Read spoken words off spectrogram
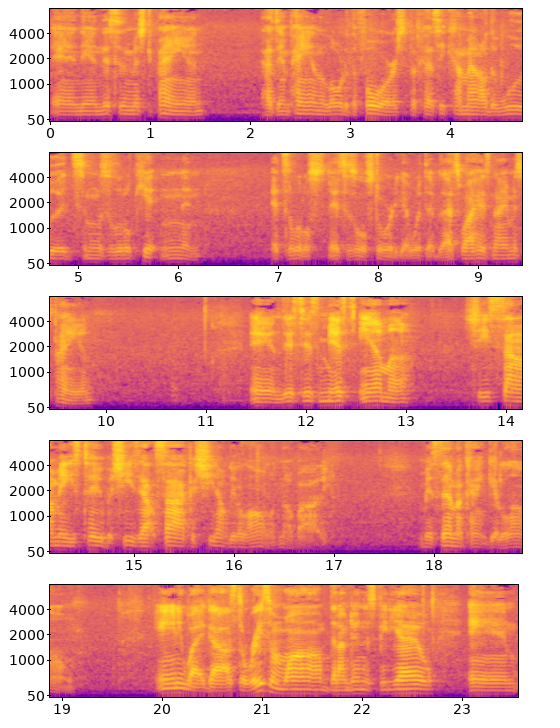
And then this is Mr. Pan as in Pan, the Lord of the Forest, because he come out of the woods and was a little kitten, and it's a little it's a little story to go with it. But that's why his name is Pan. And this is Miss Emma. She's Siamese too, but she's outside because she don't get along with nobody. Miss Emma can't get along. Anyway, guys, the reason why that I'm doing this video and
